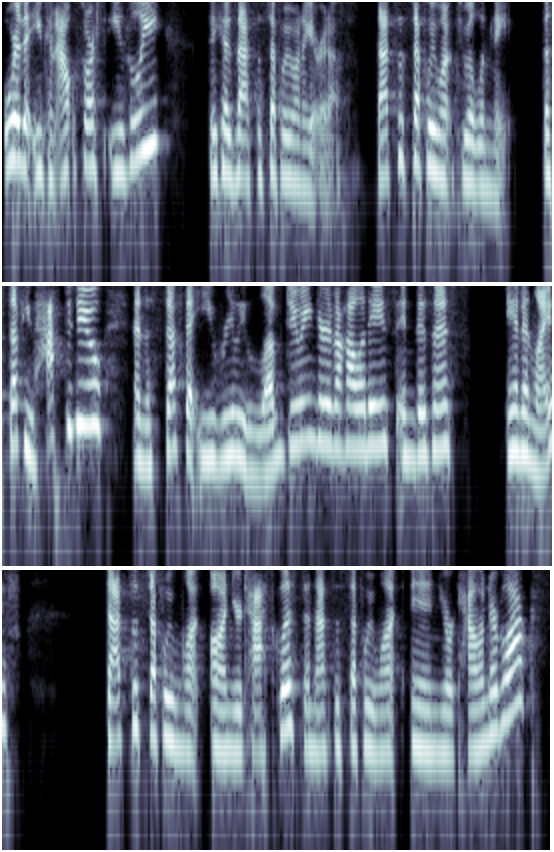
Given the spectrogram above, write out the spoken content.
or that you can outsource easily because that's the stuff we want to get rid of. That's the stuff we want to eliminate. The stuff you have to do and the stuff that you really love doing during the holidays in business, and in life, that's the stuff we want on your task list and that's the stuff we want in your calendar blocks.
